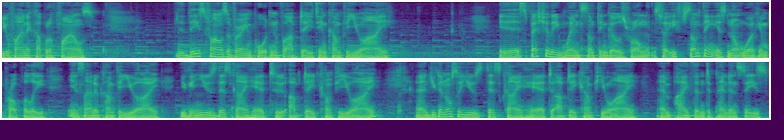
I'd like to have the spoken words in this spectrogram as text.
you'll find a couple of files. These files are very important for updating Comfy UI especially when something goes wrong. So if something is not working properly inside of Comfy UI, you can use this guy here to update Comfy UI. And you can also use this guy here to update Comfy UI and Python dependencies.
